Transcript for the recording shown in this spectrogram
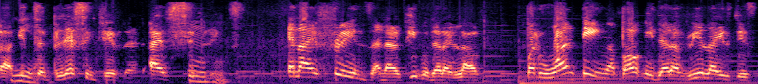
uh, yeah. it's a blessing to have that. I have siblings, mm-hmm. and I have friends, and I have people that I love. But one thing about me that I've realized is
